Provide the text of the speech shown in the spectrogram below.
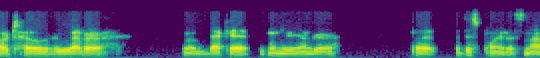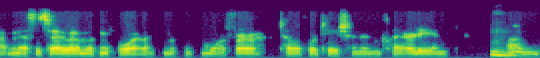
Artaud or whoever, or Beckett when you're younger. But at this point, that's not necessarily what I'm looking for. Like I'm looking more for teleportation and clarity and mm. um,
